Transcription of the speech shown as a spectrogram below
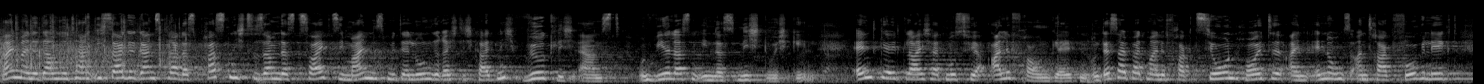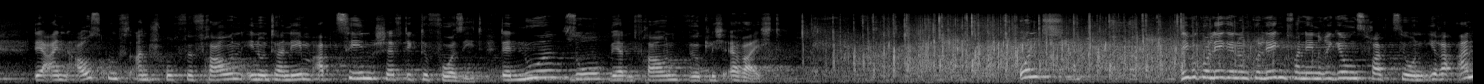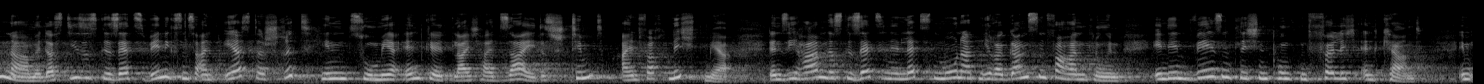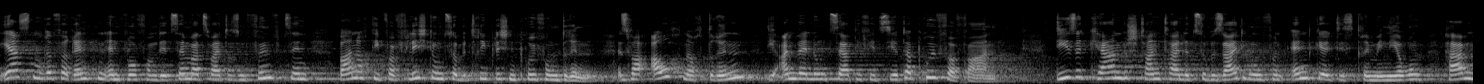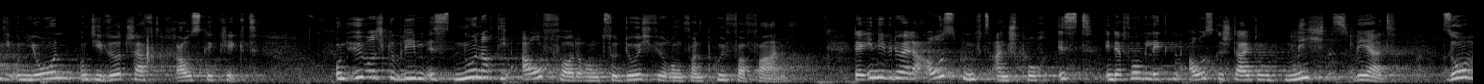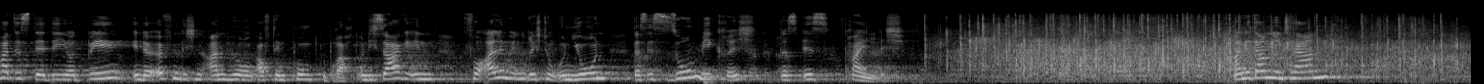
Nein, meine Damen und Herren, ich sage ganz klar, das passt nicht zusammen. Das zeigt, Sie meinen es mit der Lohngerechtigkeit nicht wirklich ernst. Und wir lassen Ihnen das nicht durchgehen. Entgeltgleichheit muss für alle Frauen gelten. Und deshalb hat meine Fraktion heute einen Änderungsantrag vorgelegt, der einen Auskunftsanspruch für Frauen in Unternehmen ab zehn Beschäftigte vorsieht. Denn nur so werden Frauen wirklich erreicht. Und Liebe Kolleginnen und Kollegen von den Regierungsfraktionen, Ihre Annahme, dass dieses Gesetz wenigstens ein erster Schritt hin zu mehr Entgeltgleichheit sei, das stimmt einfach nicht mehr. Denn Sie haben das Gesetz in den letzten Monaten Ihrer ganzen Verhandlungen in den wesentlichen Punkten völlig entkernt. Im ersten Referentenentwurf vom Dezember 2015 war noch die Verpflichtung zur betrieblichen Prüfung drin. Es war auch noch drin die Anwendung zertifizierter Prüfverfahren. Diese Kernbestandteile zur Beseitigung von Entgeltdiskriminierung haben die Union und die Wirtschaft rausgekickt. Und übrig geblieben ist nur noch die Aufforderung zur Durchführung von Prüfverfahren. Der individuelle Auskunftsanspruch ist in der vorgelegten Ausgestaltung nichts wert. So hat es der DJB in der öffentlichen Anhörung auf den Punkt gebracht. Und ich sage Ihnen vor allem in Richtung Union, das ist so mickrig, das ist peinlich. Meine Damen und Herren,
